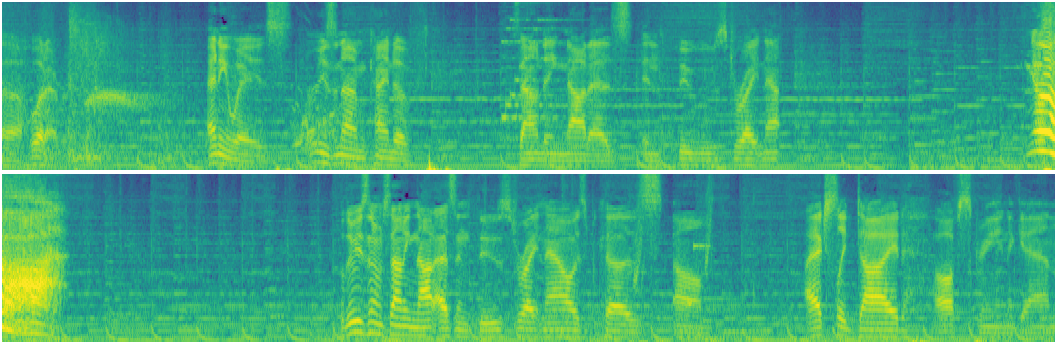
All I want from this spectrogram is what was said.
Uh, whatever. Anyways, the reason I'm kind of sounding not as enthused right now. Ah! But the reason I'm sounding not as enthused right now is because um, I actually died off screen again.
